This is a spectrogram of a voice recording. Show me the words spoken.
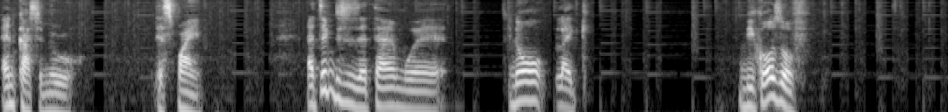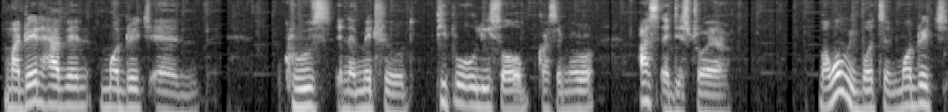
and Casemiro, the spine. I think this is a time where, you know, like, because of Madrid having Modric and Kroos in the midfield, people only saw Casemiro as a destroyer. But when we bought him, Modric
